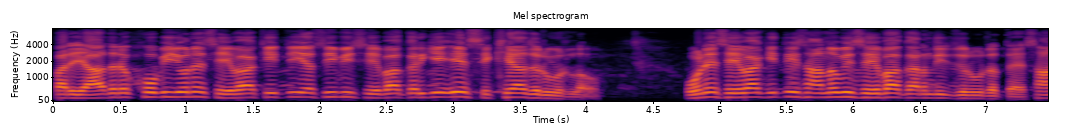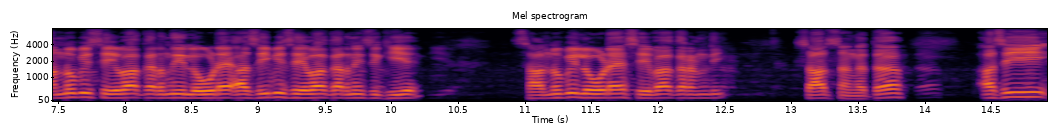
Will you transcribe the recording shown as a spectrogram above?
ਪਰ ਯਾਦ ਰੱਖੋ ਵੀ ਉਹਨੇ ਸੇਵਾ ਕੀਤੀ, ਅਸੀਂ ਵੀ ਸੇਵਾ ਕਰੀਏ, ਇਹ ਸਿੱਖਿਆ ਜ਼ਰੂਰ ਲਓ। ਉਹਨੇ ਸੇਵਾ ਕੀਤੀ, ਸਾਨੂੰ ਵੀ ਸੇਵਾ ਕਰਨ ਦੀ ਜ਼ਰੂਰਤ ਹੈ। ਸਾਨੂੰ ਵੀ ਸੇਵਾ ਕਰਨ ਦੀ ਲੋੜ ਹੈ, ਅਸੀਂ ਵੀ ਸੇਵਾ ਕਰਨੀ ਸਿੱਖੀਏ। ਸਾਨੂੰ ਵੀ ਲੋੜ ਹੈ ਸੇਵਾ ਕਰਨ ਦੀ। ਸਾਧ ਸੰਗਤ, ਅਸੀਂ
